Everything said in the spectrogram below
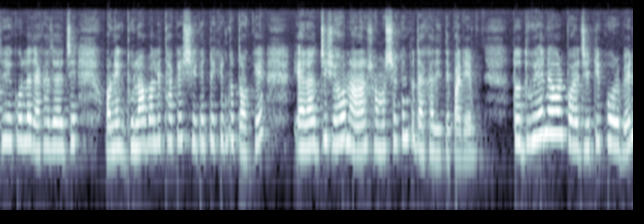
ধুয়ে করলে দেখা যায় যে অনেক ধুলাবালি থাকে, সেক্ষেত্রে কিন্তু ত্বকে অ্যালার্জি সহ নানান সমস্যা কিন্তু দেখা দিতে পারে। তো ধুয়ে নেওয়ার পর যেটি করবেন,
